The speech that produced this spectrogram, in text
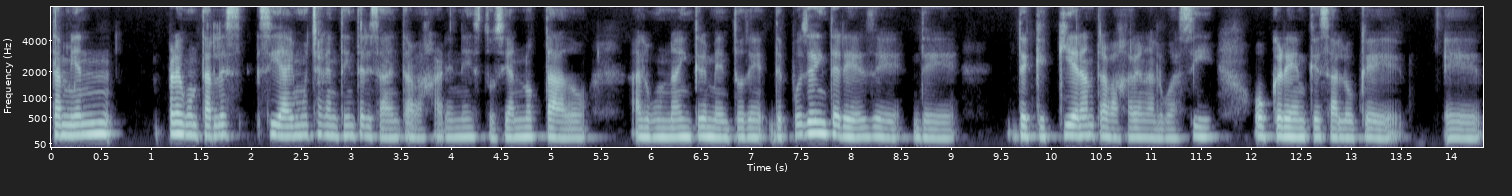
también preguntarles si hay mucha gente interesada en trabajar en esto, si han notado algún incremento de, de, pues, de interés de, de, de, que quieran trabajar en algo así o creen que es algo que eh,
